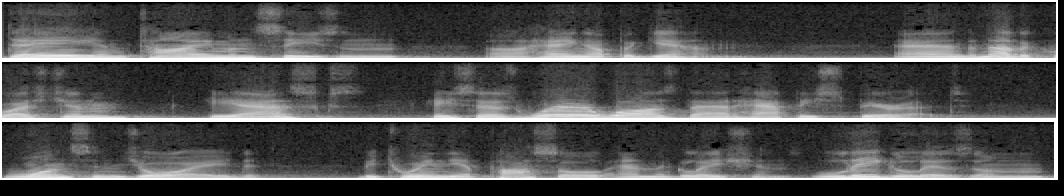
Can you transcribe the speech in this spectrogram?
day and time and season hang up again." And another question he asks he says, Where was that happy spirit once enjoyed between the apostle and the Galatians? Legalism,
